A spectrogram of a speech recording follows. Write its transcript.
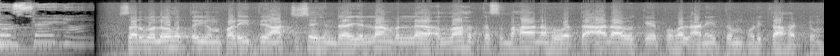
தஸ்தகீர். சர்வலோகத்தையும் படைத்து ஆட்சி செய்கின்ற எல்லாம் வல்ல அல்லாஹக்க சுபஹானஹுவத்த ஆலாவுக்கே புகழ் அனைத்தும் உரித்தாகட்டும்.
